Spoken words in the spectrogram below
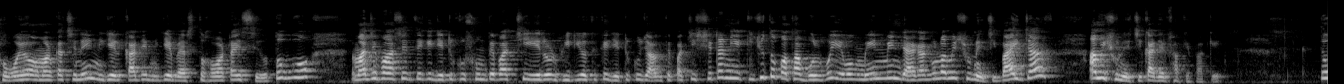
সময়ও আমার কাছে নেই, নিজের কাজে নিজে ব্যস্ত হওয়াটাই শ্রেয়। তবুও মাঝে মাঝে থেকে যেটুকু শুনতে পাচ্ছি, এর ওর ভিডিও থেকে যেটুকু জানতে পারছি সেটা নিয়ে কিছু তো কথা বলবোই এবং মেন মেন জায়গাগুলো আমি শুনেছি। বাই চান্স আমি শুনেছি কাজের ফাঁকে ফাঁকে। তো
